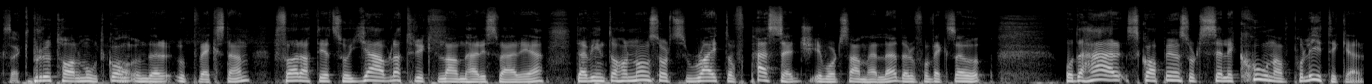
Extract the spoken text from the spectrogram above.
Exakt. brutal motgång Ja. under uppväxten. För att det är ett så jävla tryggt land här i Sverige. Där vi inte har någon sorts right of passage i vårt samhälle. Där du får växa upp. Och det här skapar en sorts selektion av politiker.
